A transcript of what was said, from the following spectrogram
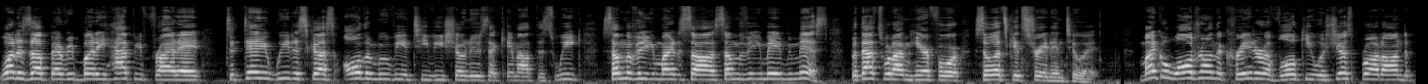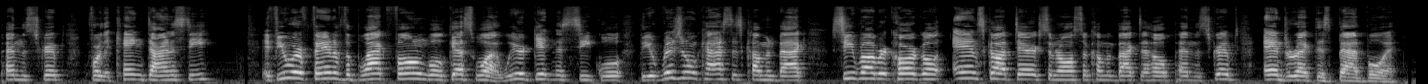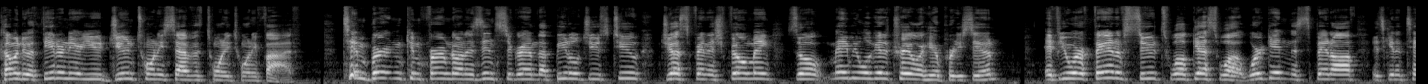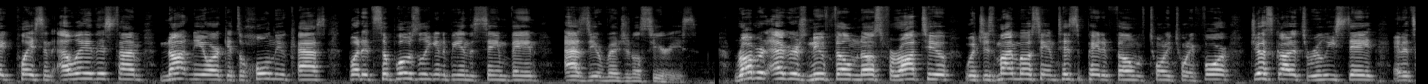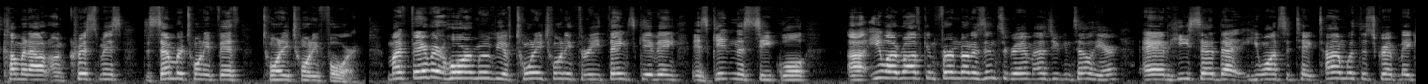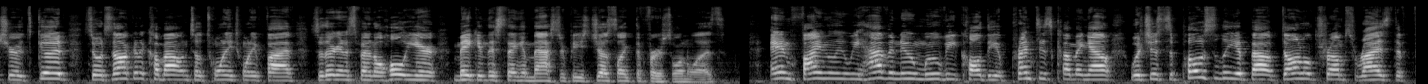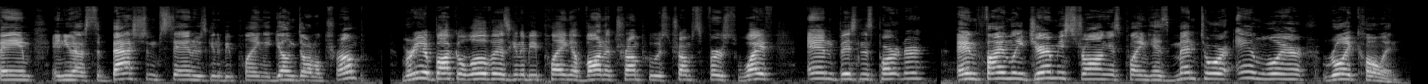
What is up, everybody? Happy Friday. Today, we discuss all the movie and TV show news that came out this week. Some of it you might have saw, some of it you maybe missed. But that's what I'm here for, so let's get straight into it. Michael Waldron, the creator of Loki, was just brought on to pen the script for the Kang Dynasty. If you were a fan of The Black Phone, well, guess what? We are getting a sequel. The original cast is coming back. C. Robert Cargill and Scott Derrickson are also coming back to help pen the script and direct this bad boy. Coming to a theater near you June 27th, 2025. Tim Burton confirmed on his Instagram that Beetlejuice 2 just finished filming, so maybe we'll get a trailer here pretty soon. If you were a fan of Suits, well, guess what? We're getting a spin-off. It's going to take place in LA this time, not New York. It's a whole new cast, but it's supposedly going to be in the same vein as the original series. Robert Eggers' new film Nosferatu, which is my most anticipated film of 2024, just got its release date and it's coming out on Christmas, December 25th, 2024. My favorite horror movie of 2023, Thanksgiving, is getting a sequel. Uh, Eli Roth confirmed on his Instagram, as you can tell here, and he said that he wants to take time with the script, make sure it's good, so it's not going to come out until 2025, so they're going to spend a whole year making this thing a masterpiece, just like the first one was. And finally, we have a new movie called The Apprentice coming out, which is supposedly about Donald Trump's rise to fame, and you have Sebastian Stan, who's going to be playing a young Donald Trump, Maria Bakalova is going to be playing Ivana Trump, who is Trump's first wife and business partner, and finally, Jeremy Strong is playing his mentor and lawyer, Roy Cohn.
